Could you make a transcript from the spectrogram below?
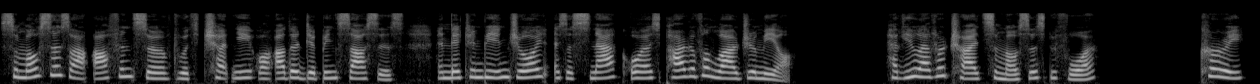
Samosas are often served with chutney or other dipping sauces, and they can be enjoyed as a snack or as part of a larger meal. Have you ever tried samosas before? Curry,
